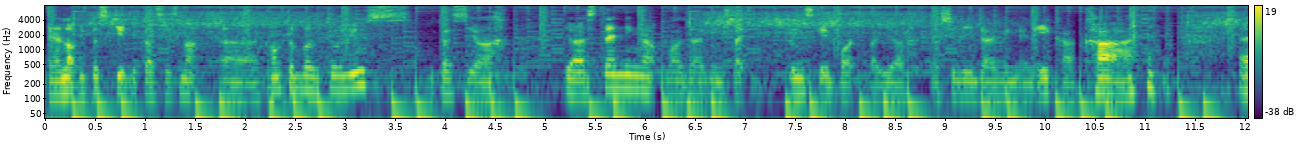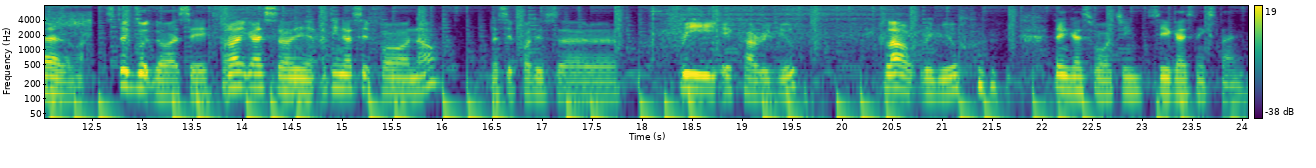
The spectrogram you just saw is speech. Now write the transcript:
And a lot of people skip because it's not uh, comfortable to use because you're you're standing up while driving. It's like playing skateboard but you're actually driving an A car. Car. Still good though I say. Alright guys so yeah I think that's it for now. That's it for this uh, free A car review. Cloud review. Thank you guys for watching. See you guys next time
